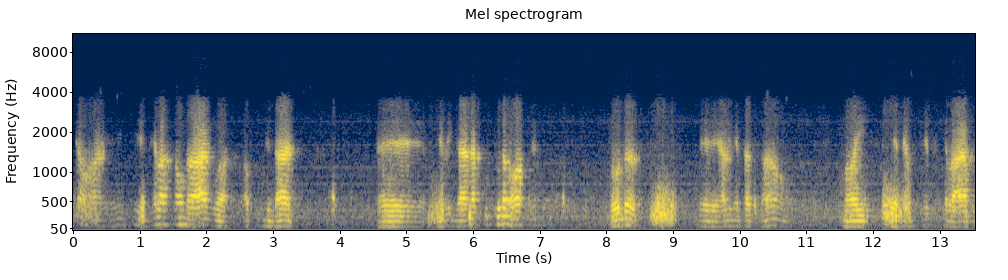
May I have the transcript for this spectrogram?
Então, em relação da água, a oportunidade é, é ligada à cultura nossa, né? Toda é, alimentação, nós entendemos Bye.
